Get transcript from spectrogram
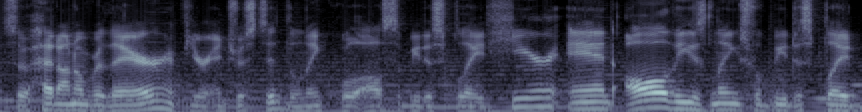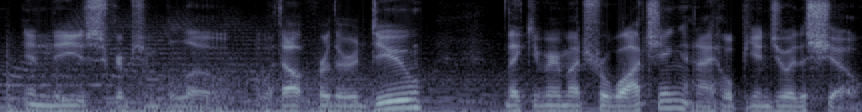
So head on over there if you're interested. The link will also be displayed here, and all these links will be displayed in the description below. But without further ado, thank you very much for watching, and I hope you enjoy the show.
